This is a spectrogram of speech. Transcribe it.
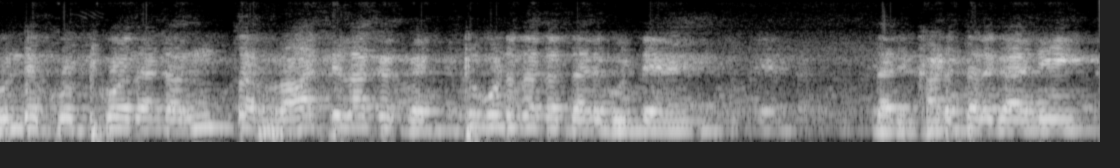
గుండె కొట్టుకోదంట. అంత రాతిలాగా గట్టుకుంటుందంట దాని గుండె. దాని కడతలు కానీ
